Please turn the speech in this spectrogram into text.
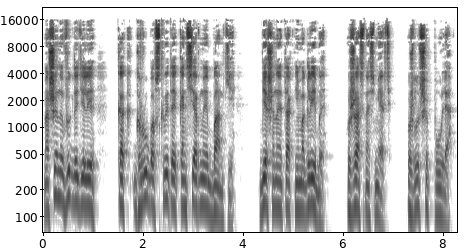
Машины выглядели как грубо вскрытые консервные банки. Бешеные так не могли бы. Ужасная смерть. Уж лучше пуля.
